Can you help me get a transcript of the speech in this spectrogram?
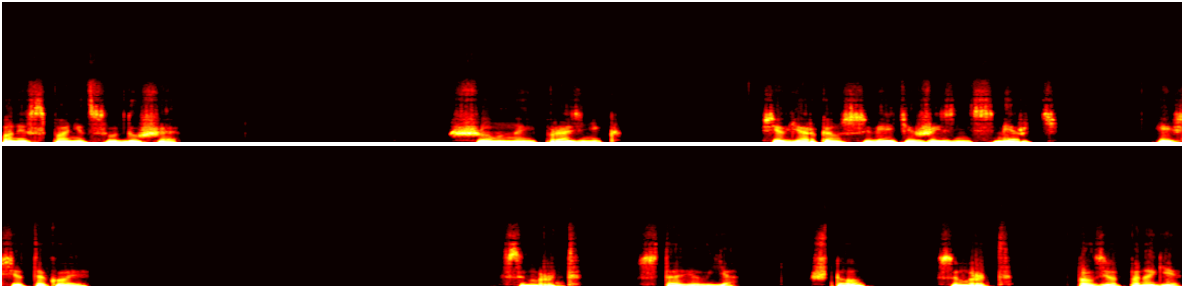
он испанец в душе. Шумный праздник, все в ярком свете, жизнь, смерть и все такое. Смрт ставил я. Что? Смрт ползет по ноге.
